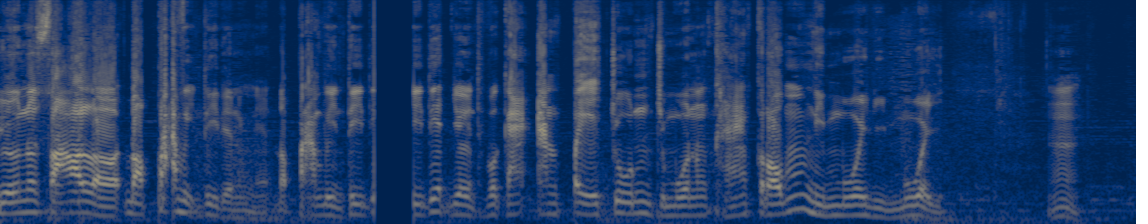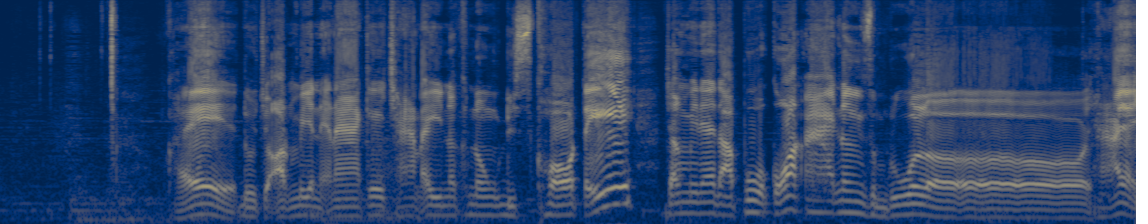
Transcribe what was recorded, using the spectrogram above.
យើងនៅសល់15វិនាទីទៀតនេះ15វិនាទី ទៀតយើងធ្វើការអាន់ពេជូនជាមួយនឹងខាងក្រុមនីមួយនីមួយហឹមខេដូចជាអត់មានអ្នកណាគេឆាតអីនៅក្នុង Discord ទេអញ្ចឹងមានន័យថាពួកគាត់អាចនឹងសម្រួលហើយ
